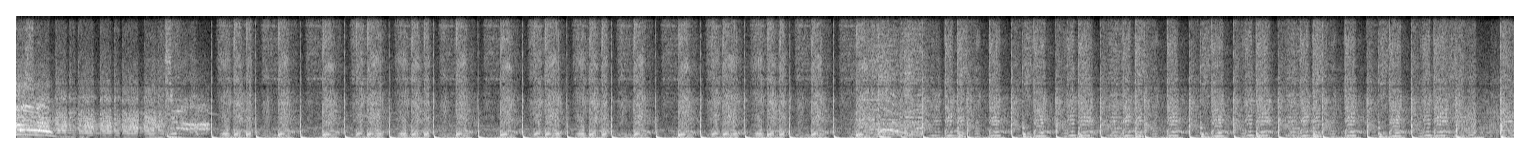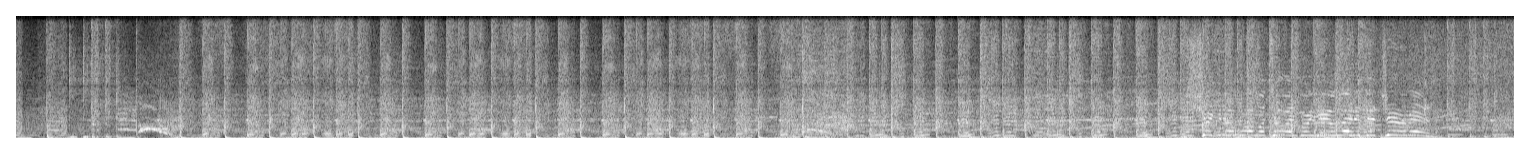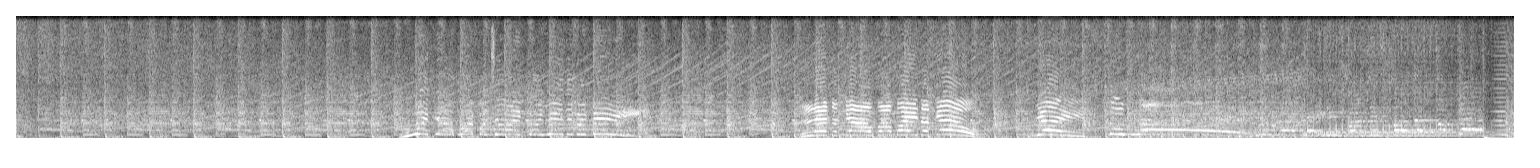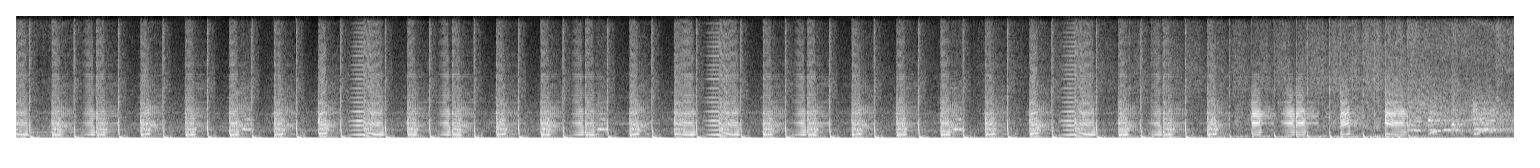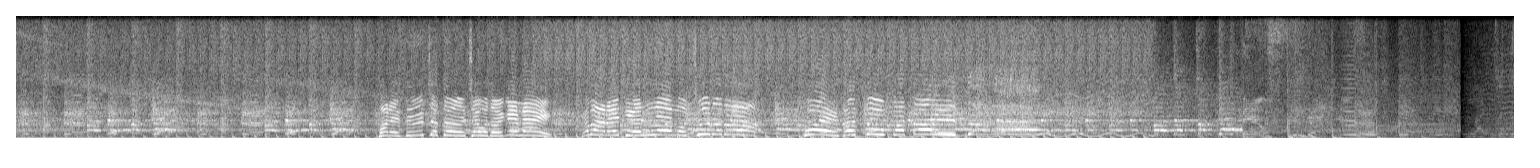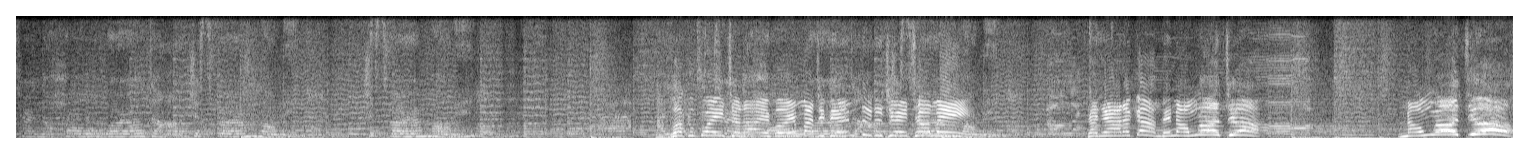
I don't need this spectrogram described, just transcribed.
Và để giữ trật tự trong buổi tối ngày hôm nay, các bạn hãy tiến lên một chút nữa thôi ạ. Quẩy và tung và tay Và cùng quay trở lại với màn trình tiến từ DJ Tommy. Cả nhà đã cảm thấy nóng hơn chưa? Nóng hơn chưa?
